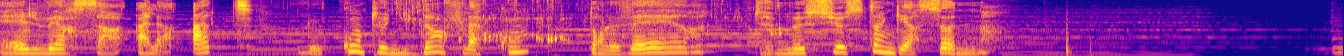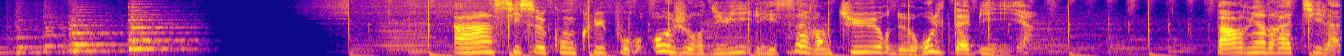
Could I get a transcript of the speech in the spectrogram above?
Elle versa à la hâte le contenu d'un flacon dans le verre de M. Stangerson. Ainsi se conclut pour aujourd'hui les aventures de Rouletabille. Parviendra-t-il à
